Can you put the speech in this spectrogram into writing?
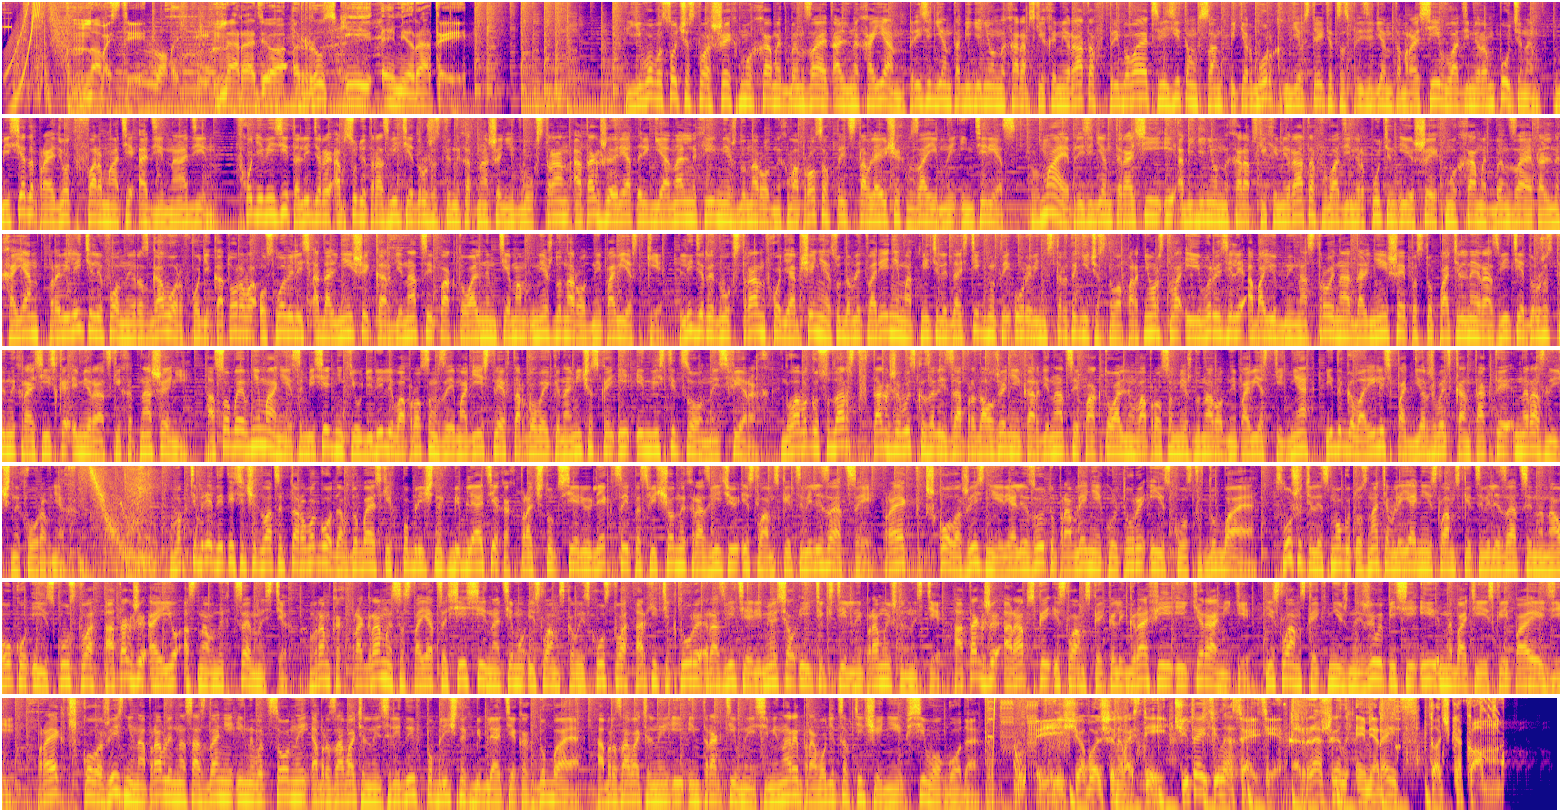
Новости. Новости. На радио «Русские Эмираты». Его высочество шейх Мухаммед бен Заид Аль-Нахаян, президент Объединенных Арабских Эмиратов, прибывает с визитом в Санкт-Петербург, где встретится с президентом России Владимиром Путиным. Беседа пройдет в формате один на один. Ходе визита лидеры обсудят развитие дружественных отношений двух стран, а также ряд региональных и международных вопросов, представляющих взаимный интерес. В мае президенты России и Объединенных Арабских Эмиратов Владимир Путин и шейх Мухаммед бен Аль-Нахаян провели телефонный разговор, в ходе которого условились о дальнейшей координации по актуальным темам международной повестки. Лидеры двух стран в ходе общения с удовлетворением отметили достигнутый уровень стратегического партнерства и выразили обоюдный настрой на дальнейшее поступательное развитие дружественных российско-эмиратских отношений. Особое внимание собеседники уделили вопросам взаимодействия в торгово-экономической и инвестиционной сферах. Главы государств также высказались за продолжение координации по актуальным вопросам международной повестки дня и договорились поддерживать контакты на различных уровнях. В октябре 2022 года в дубайских публичных библиотеках прочтут серию лекций, посвященных развитию исламской цивилизации. Проект «Школа жизни» реализует Управление культуры и искусств Дубая. Слушатели смогут узнать о влиянии исламской цивилизации на науку и искусство, а также о ее основных ценностях. В рамках программы состоятся сессии на тему исламского искусства, архитектуры, развития ремесел и текстильной промышленности, а также арабской исламской каллиграфии и керамики, исламской книжной живописи и набатейской поэзии. Проект «Школа жизни» направлен на создание инновационной образовательной среды в публичных библиотеках Дубая. Образовательные и интерактивные семинары проводятся в течение всего года. Еще больше новостей читайте на сайте RussianEmirates.com Podster.com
